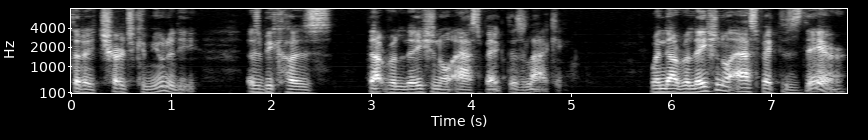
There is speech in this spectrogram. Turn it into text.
to the church community is because that relational aspect is lacking. When that relational aspect is there,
